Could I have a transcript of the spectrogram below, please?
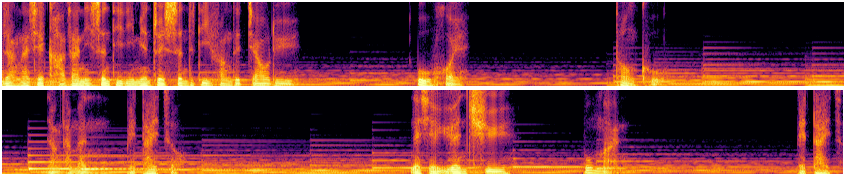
让那些卡在你身体里面最深的地方的焦虑、误会、痛苦，让他们被带走；那些冤屈、不满被带走；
